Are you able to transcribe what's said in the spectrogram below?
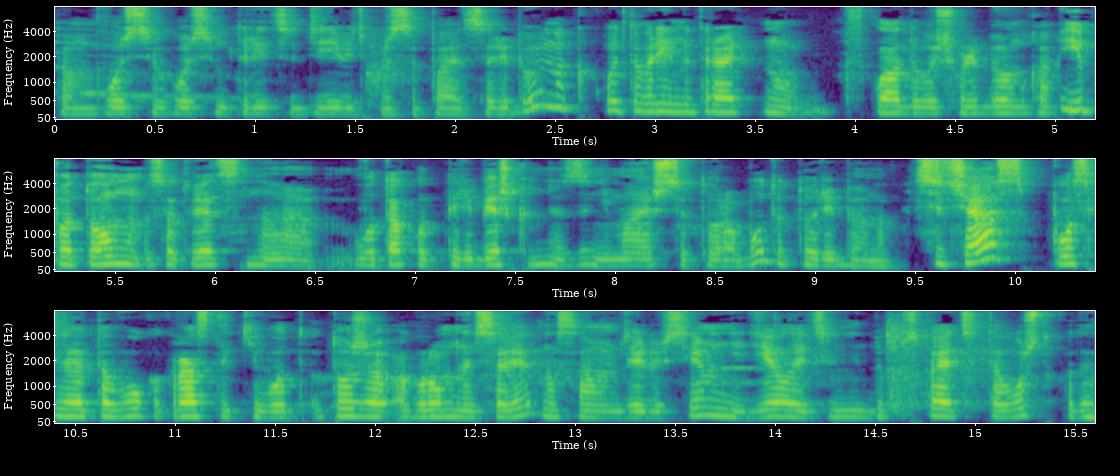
там 8-8.39, просыпается ребенок, какое-то время тратить, ну, вкладываешь в ребенка, и потом, соответственно, вот так вот перебежками занимаешься то работа, то ребенок. Сейчас, после того, как раз-таки вот тоже огромный совет, на самом деле, всем не делайте, не допускайте того, что когда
